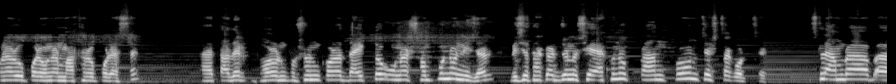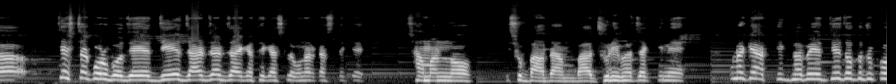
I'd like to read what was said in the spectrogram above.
ওনার উপরে, ওনার মাথার উপরে আছে। তাদের ভরণ পোষণ করার দায়িত্ব ওনার সম্পূর্ণ নিজের। বেঁচে থাকার জন্য সে এখনও প্রাণপণ চেষ্টা করছে। আসলে আমরা চেষ্টা করব যে যে যার যার জায়গা থেকে আসলে ওনার কাছ থেকে সামান্য কিছু বাদাম বা ঝুড়ি ভাজা কিনে ওনাকে আর্থিকভাবে যে যতটুকু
